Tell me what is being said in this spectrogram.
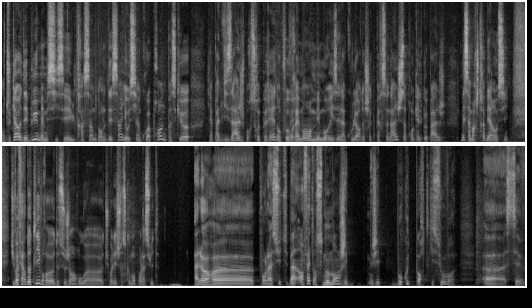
En tout cas au début, même si c'est ultra simple dans le dessin, il y a aussi un coup à prendre parce que il n'y a pas de visage pour se repérer, donc il faut Oui. vraiment mémoriser la couleur de chaque personnage. Ça prend quelques pages, mais ça marche très bien aussi. Tu vas faire d'autres livres euh, de ce genre ou euh, tu vois les choses comment pour la suite? Alors, pour la suite, ben, en fait, en ce moment, j'ai beaucoup de portes qui s'ouvrent. Euh, c'est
